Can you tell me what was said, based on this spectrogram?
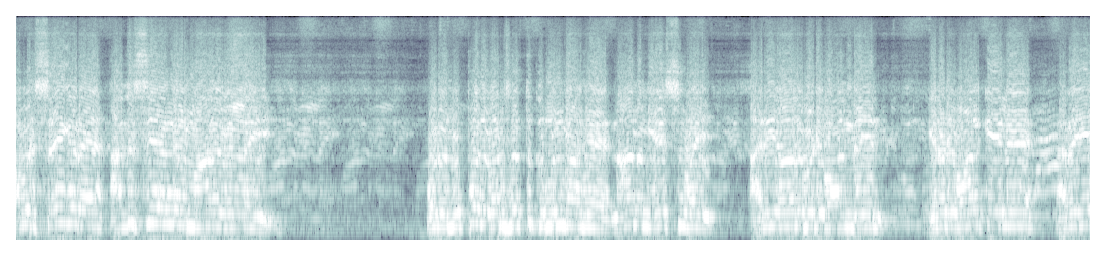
அவர் செய்கிற அதிசயங்கள் மாறவில்லை. ஒரு முப்பது வருஷத்துக்கு முன்பாக நானும் இயேசுவை அறியாதபடி வாழ்ந்தேன். என்னுடைய வாழ்க்கையிலே நிறைய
